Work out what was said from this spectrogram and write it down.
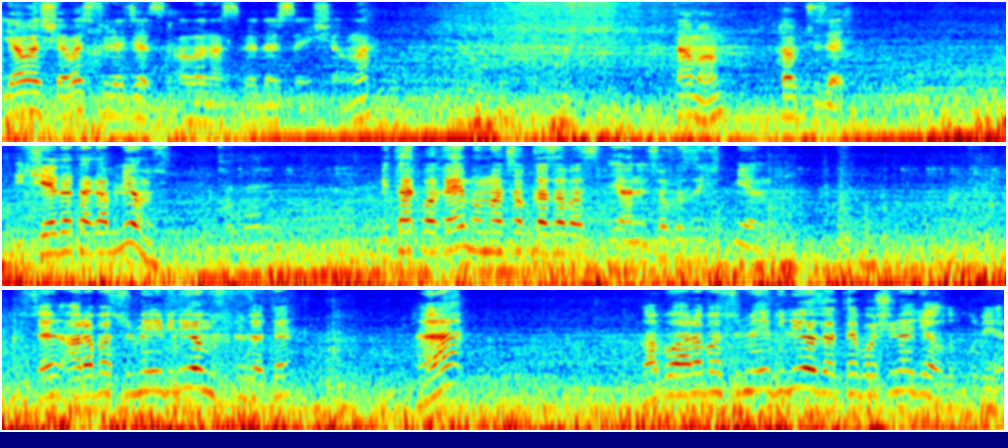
yavaş yavaş süreceğiz. Allah nasip ederse inşallah. Tamam. Çok güzel. İkiye de takabiliyor musun? Takarım. Bir tak bakayım ama çok gaza bas. Yani çok hızlı gitmeyelim. Sen araba sürmeyi biliyor musun zaten? He? La bu araba sürmeyi biliyor zaten. Boşuna geldik buraya.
